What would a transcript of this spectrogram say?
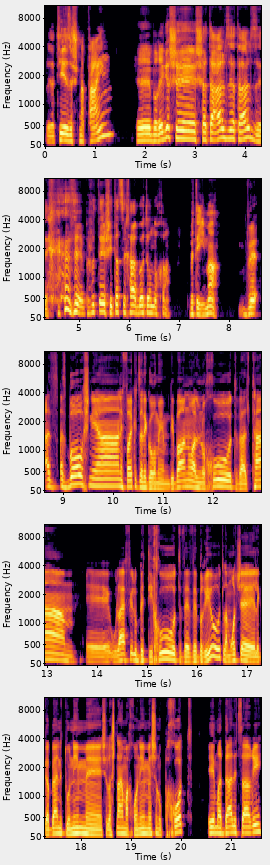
לדעתי איזה שנתיים ברגע ש, שאתה על זה אתה על זה זה פשוט שיטת שיחה הרבה יותר נוחה וטעימה. ואז אז בואו שנייה נפרק את זה לגורמים דיברנו על נוחות ועל טעם אה, אולי אפילו בטיחות ו- ובריאות למרות שלגבי הנתונים אה, של השניים האחרונים יש לנו פחות אה, מדע לצערי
